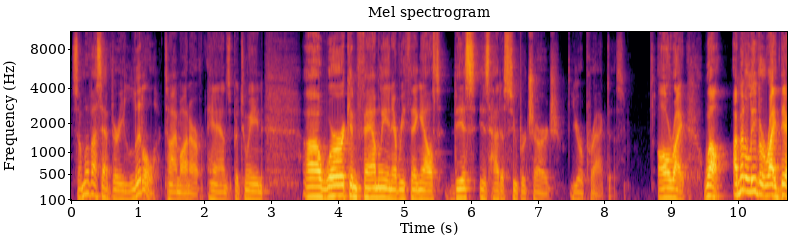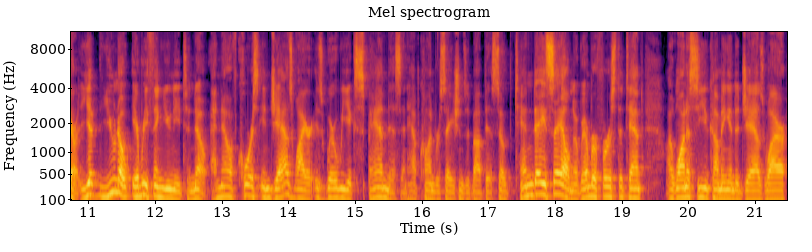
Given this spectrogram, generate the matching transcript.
Some of us have very little time on our hands between uh, work and family and everything else. This is how to supercharge your practice. All right. Well, I'm going to leave it right there. You, you know everything you need to know. And now, of course, in Jazzwire is where we expand this and have conversations about this. So, 10 day sale, November 1st to 10th. I want to see you coming into Jazzwire.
